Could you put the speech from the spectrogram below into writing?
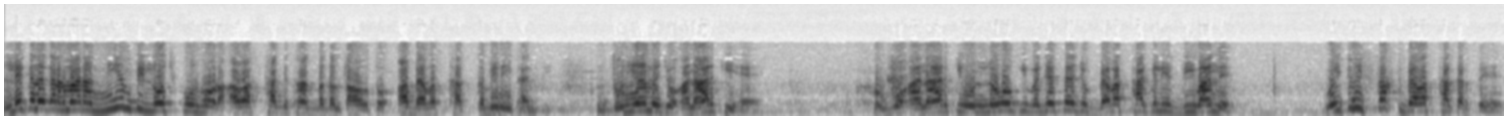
लेकिन अगर हमारा नियम भी लोचपूर्ण हो और अवस्था के साथ बदलता हो तो अव्यवस्था कभी नहीं फैलती। दुनिया में जो अनारकी है, वो अनारकी उन लोगों की वजह से जो व्यवस्था के लिए दीवाने, वो इतनी सख्त व्यवस्था करते हैं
